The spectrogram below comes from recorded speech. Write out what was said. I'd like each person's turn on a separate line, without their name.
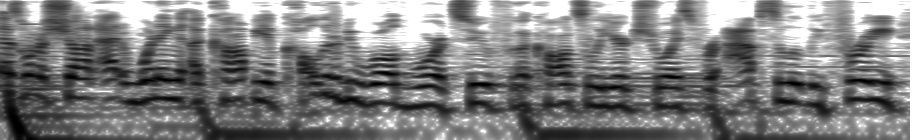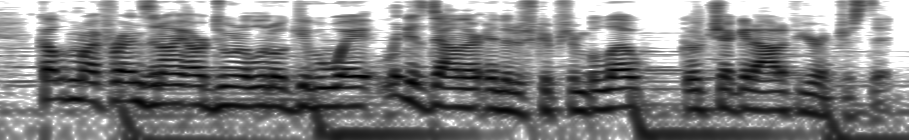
guys want a shot at winning a copy of Call of Duty World War II for the console of your choice for absolutely free, a couple of my friends and I are doing a little giveaway. Link is down there in the description below. Go check it out if you're interested.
